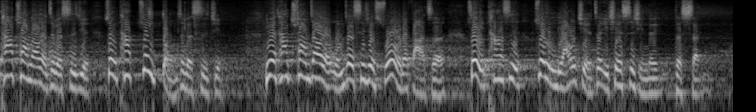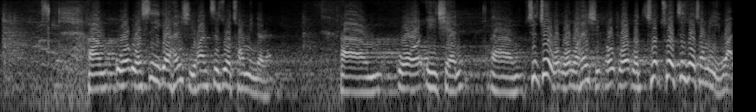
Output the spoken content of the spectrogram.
他创造了这个世界，所以他最懂这个世界。因为他创造了我们这个世界所有的法则，所以他是最了解这一切事情的的神。嗯，我我是一个很喜欢自作聪明的人。嗯，我以前，嗯，就就我我我很喜我我我除除了自作聪明以外，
